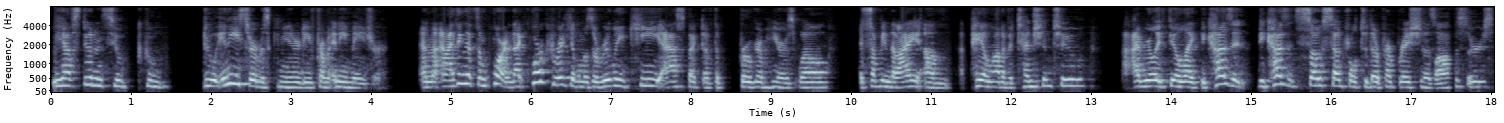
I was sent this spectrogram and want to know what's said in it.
we have students who, who do any service community from any major. And, and I think that's important. That core curriculum is a really key aspect of the program here as well. It's something that I um, pay a lot of attention to. I really feel like because it because it's so central to their preparation as officers,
